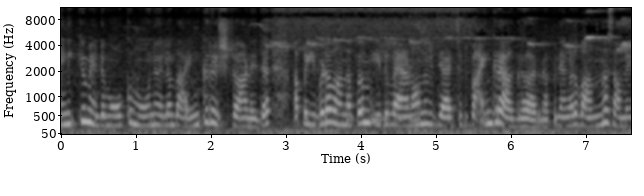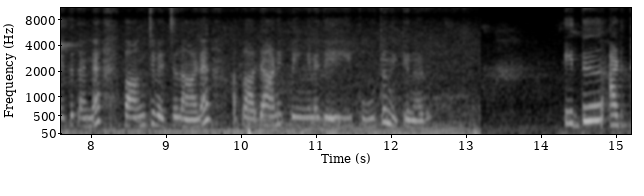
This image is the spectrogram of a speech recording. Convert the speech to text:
എനിക്കും എന്റെ മോക്കും മോനും എല്ലാം ഭയങ്കര ഇഷ്ടമാണിത്. അപ്പോൾ ഇവിടെ വന്നപ്പം ഇത് വേണമെന്ന് വിചാരിച്ചിട്ട് ഭയങ്കര ആഗ്രഹമായിരുന്നു. അപ്പോൾ ഞങ്ങൾ വന്ന സമയത്ത് തന്നെ വാങ്ങിച്ചു വെച്ചതാണ്. അപ്പോൾ അതാണ് ഇപ്പം ഇങ്ങനെ ദേ ഈ പൂത്ത് നിൽക്കുന്നത് ഇത് അടുത്ത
